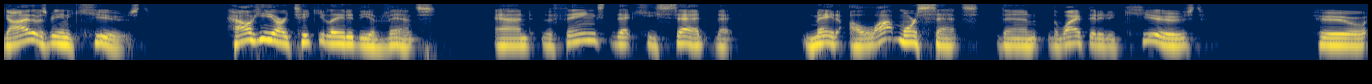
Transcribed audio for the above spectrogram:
guy that was being accused, how he articulated the events and the things that he said that made a lot more sense than the wife that had accused, who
